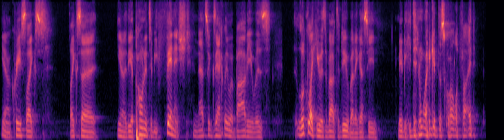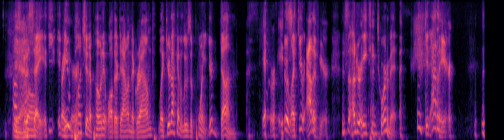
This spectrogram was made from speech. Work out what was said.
you know Kreese likes likes a uh, you know the opponent to be finished, and that's exactly what Bobby was looked like he was about to do. But I guess he maybe he didn't want to get disqualified. I was yeah. gonna well, say if you if right you here. punch an opponent while they're down on the ground, like you're not gonna lose a point. You're done. Yeah, right. You're like you're out of here. It's an under 18 tournament. Get out of here.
